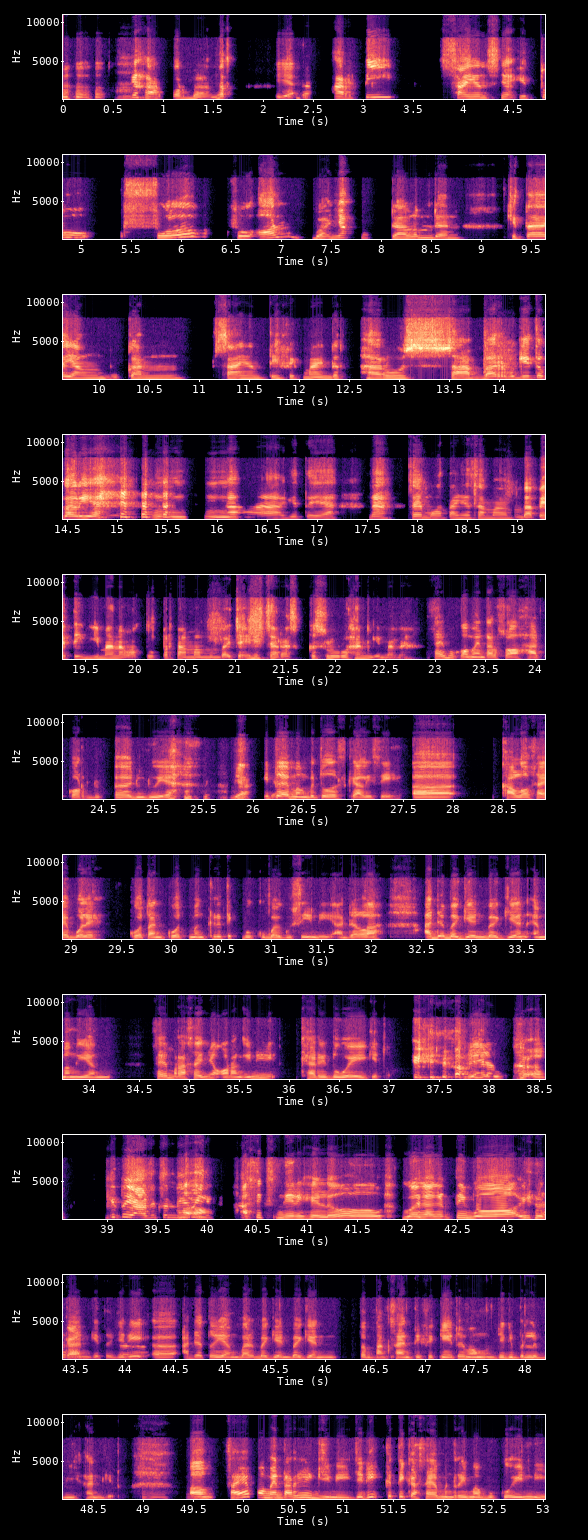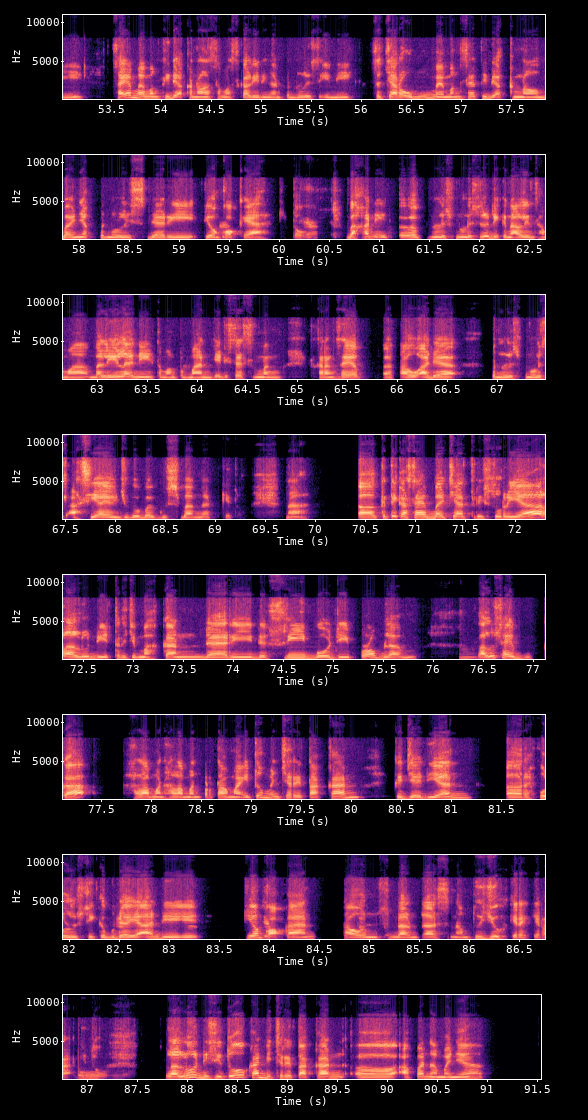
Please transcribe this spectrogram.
ini hardcore banget yeah. dan arti sainsnya itu full full on banyak dalam dan kita yang bukan scientific minded harus sabar begitu kali ya. Mm, mm. ah, gitu ya. Nah, saya mau tanya sama Mbak Peti gimana waktu pertama membaca ini secara keseluruhan gimana? Saya mau komentar soal hardcore uh, dulu ya. ya. Itu ya. emang betul sekali sih. Uh, kalau saya boleh quote unquote mengkritik buku bagus ini adalah ada bagian-bagian emang yang saya merasanya orang ini carried away gitu. Iya, gitu ya asik sendiri. Oh, asik sendiri hello gue nggak ngerti bo. Gitu kan gitu. Jadi uh, ada tuh yang bagian-bagian tentang saintifiknya itu memang jadi berlebihan gitu. Um, saya komentarnya gini. Jadi ketika saya menerima buku ini saya memang tidak kenal sama sekali dengan penulis ini. Secara umum memang saya tidak kenal banyak penulis dari Tiongkok ya gitu. Yeah. bahkan uh, penulis-penulis itu dikenalin sama Mbak Lila nih teman-teman. Jadi saya senang. Sekarang hmm. saya uh, tahu ada penulis-penulis Asia yang juga bagus banget gitu. Nah uh, ketika saya baca Trisurya lalu diterjemahkan dari The Three Body Problem, hmm. lalu saya buka halaman-halaman pertama itu menceritakan kejadian uh, revolusi kebudayaan di Tiongkok kan tahun 1967 kira-kira oh. gitu. Lalu di situ kan diceritakan uh, apa namanya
